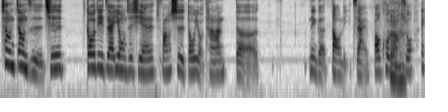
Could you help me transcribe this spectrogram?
像这样子，其实高地在用这些方式都有他的。那个道理在，包括比方说，哎、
